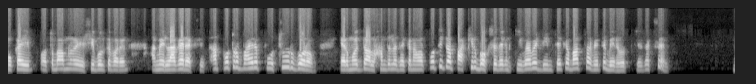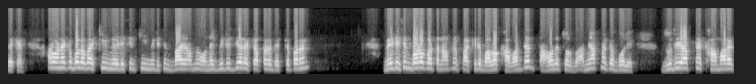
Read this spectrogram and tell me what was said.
মোকাই অথবা আপনারা এসি বলতে পারেন, আমি লাগাই রাখছি। তারপর বাইরে প্রচুর গরম। এর মধ্যে আলহামদুলিল্লাহ দেখেন, আমার প্রতিটা পাখির বক্সে দেখেন, কীভাবে ডিম থেকে বাচ্চা ফেটে বের হচ্ছে, দেখছেন? দেখেন। আর অনেকে বলে, ভাই, কি মেডিসিন কি মেডিসিন ভাই, আমি অনেক ভিডিও দিয়ে রাখছি, আপনারা দেখতে পারেন। মেডিসিন বড় কথা না, আপনি পাখির ভালো খাবার দেন, তাহলে চলবে। আমি আপনাকে বলি, যদি আপনি খামারের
